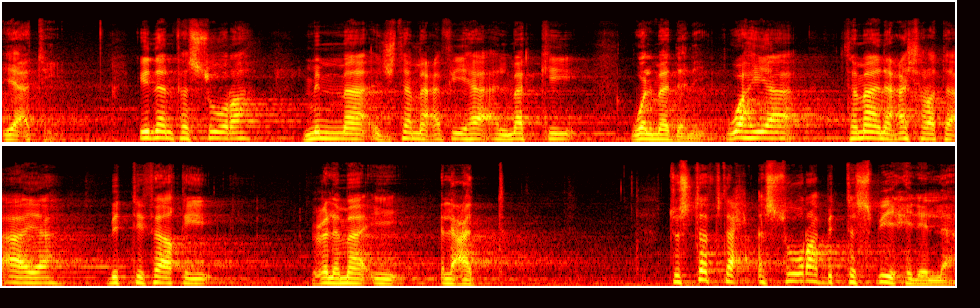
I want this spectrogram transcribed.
يأتي. إذن فالسورة مما اجتمع فيها المكي والمدني. وهي ثمان عشرة آية باتفاق علماء العد. تستفتح السورة بالتسبيح لله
